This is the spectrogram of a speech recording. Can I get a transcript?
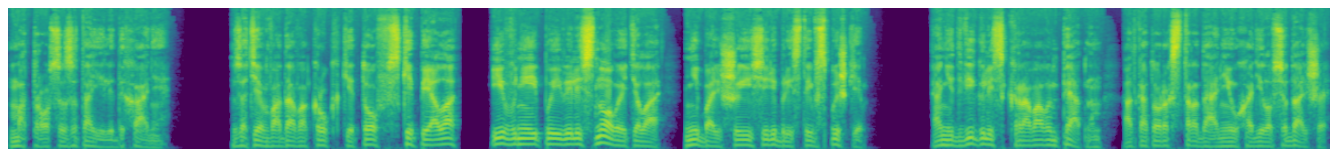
Матросы затаили дыхание. Затем вода вокруг китов вскипела, и в ней появились новые тела, небольшие серебристые вспышки. Они двигались к кровавым пятнам, от которых страдание уходило все дальше.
